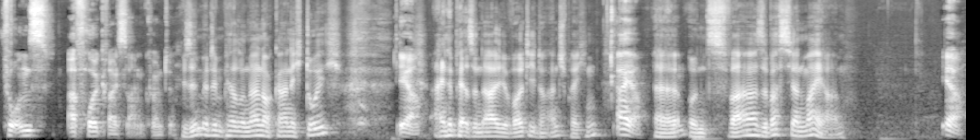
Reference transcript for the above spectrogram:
für uns erfolgreich sein könnte. Wir sind mit dem Personal noch gar nicht durch. Ja. Eine Personalie wollte ich noch ansprechen. Ah ja. Äh, und zwar Sebastian Mayer. Ja.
